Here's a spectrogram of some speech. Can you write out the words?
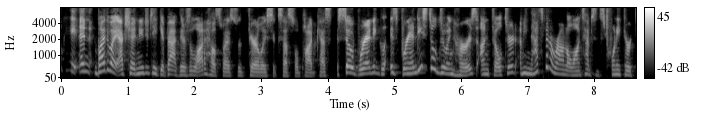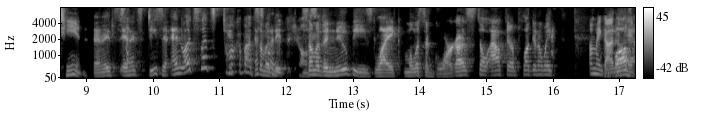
Okay. And by the way, actually, I need to take it back. There's a lot of housewives with fairly successful podcasts. So Brandi, is Brandi still doing hers unfiltered? I mean, that's been around a long time since 2013. And it's and it's decent. And let's let's talk about some of the originals. some of the newbies like Melissa Gorga is still out there plugging away Oh my God. love, okay,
